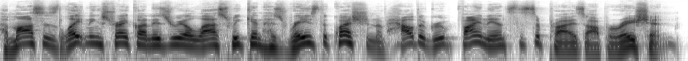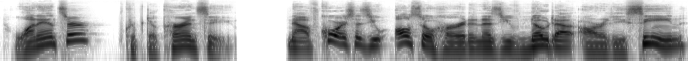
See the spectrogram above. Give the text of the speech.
Hamas's lightning strike on Israel last weekend has raised the question of how the group financed the surprise operation. One answer cryptocurrency. Now, of course, as you also heard and as you've no doubt already seen,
